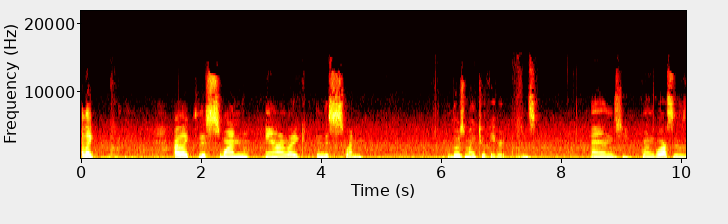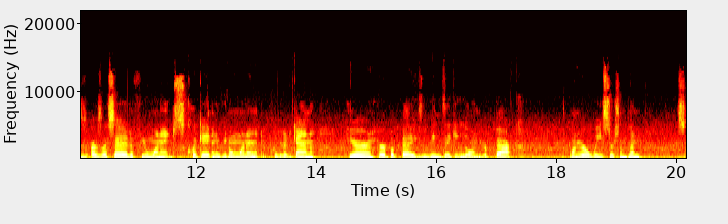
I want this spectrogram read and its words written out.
I like I like this one and I like this one. Those are my two favorite ones. And green glasses, as I said, if you want it, just click it, and if you don't want it, click it again. Here, here are book bags and things that can go on your back, on your waist or something. It's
